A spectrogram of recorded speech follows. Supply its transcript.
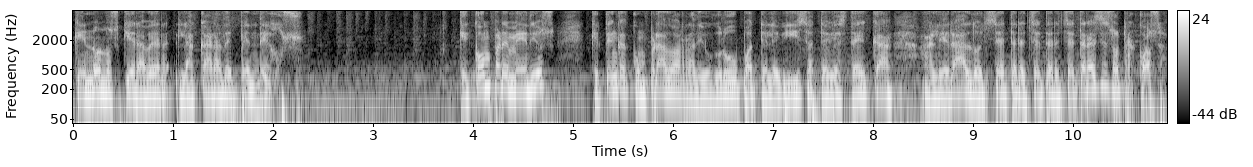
Que no nos quiera ver la cara de pendejos que compre medios, que tenga comprado a Radio Grupo, a Televisa, a TV Azteca, al Heraldo, etcétera, etcétera, etcétera. Esa es otra cosa.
